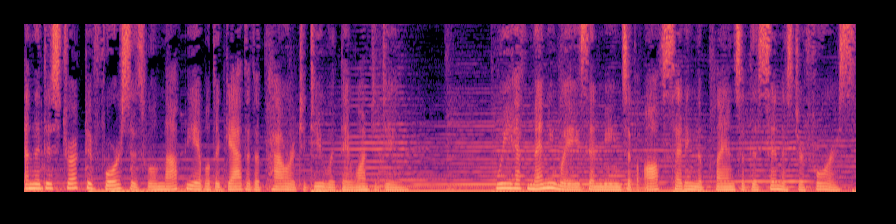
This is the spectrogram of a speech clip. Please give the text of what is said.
and the destructive forces will not be able to gather the power to do what they want to do. We have many ways and means of offsetting the plans of the sinister force.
